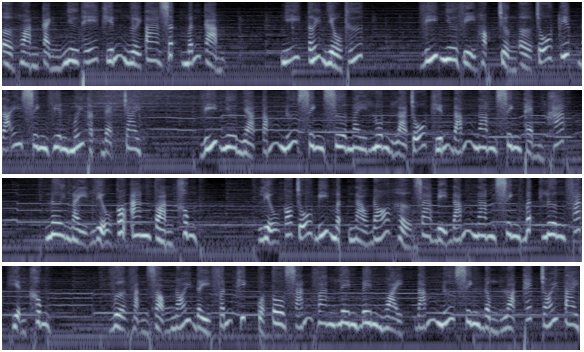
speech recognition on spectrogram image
Ở hoàn cảnh như thế khiến người ta rất mẫn cảm nghĩ tới nhiều thứ. Ví như vị học trưởng ở chỗ tiếp đãi sinh viên mới thật đẹp trai. Ví như nhà tắm nữ sinh xưa nay luôn là chỗ khiến đám nam sinh thèm khát. Nơi này liệu có an toàn không? Liệu có chỗ bí mật nào đó hở ra bị đám nam sinh bất lương phát hiện không? Vừa vặn giọng nói đầy phấn khích của tô sán vang lên bên ngoài, đám nữ sinh đồng loạt thét chói tai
